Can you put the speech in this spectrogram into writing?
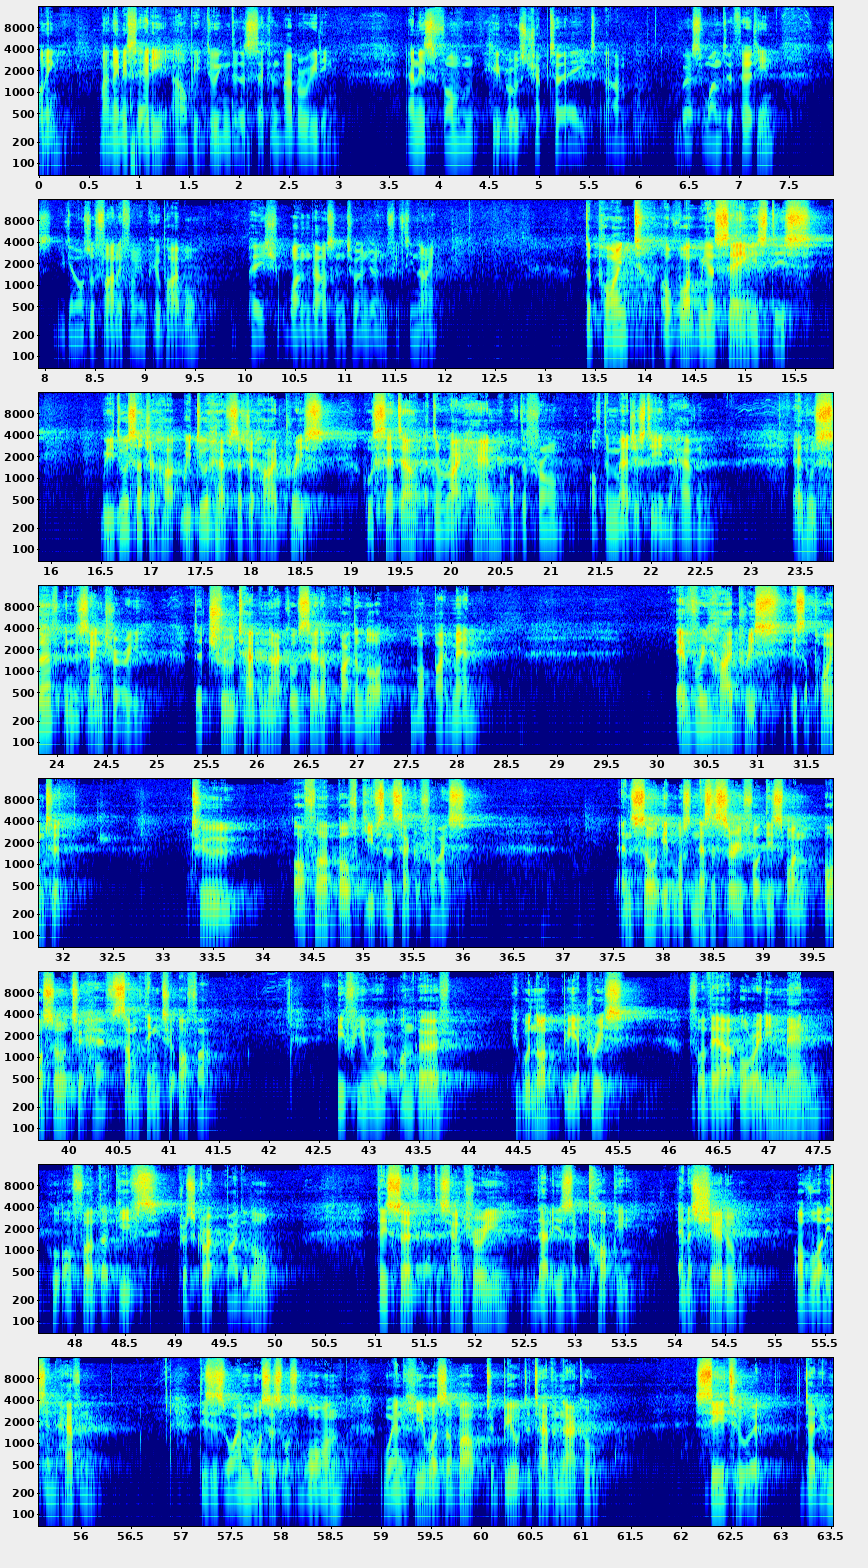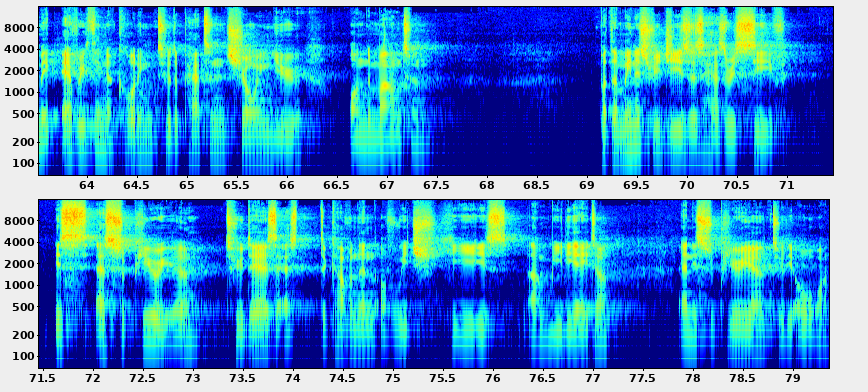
morning. My name is Eddie. I'll be doing the second Bible reading, and it's from Hebrews chapter 8, um, verse 1 to 13. You can also find it from your Pew Bible, page 1259. The point of what we are saying is this we do, such a high, we do have such a high priest who sat down at the right hand of the throne of the majesty in the heaven, and who served in the sanctuary, the true tabernacle set up by the Lord, not by men. Every high priest is appointed to offer both gifts and sacrifice. And so it was necessary for this one also to have something to offer. If he were on earth, he would not be a priest, for there are already men who offer the gifts prescribed by the law. They serve at the sanctuary that is a copy and a shadow of what is in heaven. This is why Moses was warned when he was about to build the tabernacle See to it that you make everything according to the pattern showing you on the mountain. But the ministry Jesus has received is as superior to theirs as the covenant of which he is a mediator and is superior to the old one.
